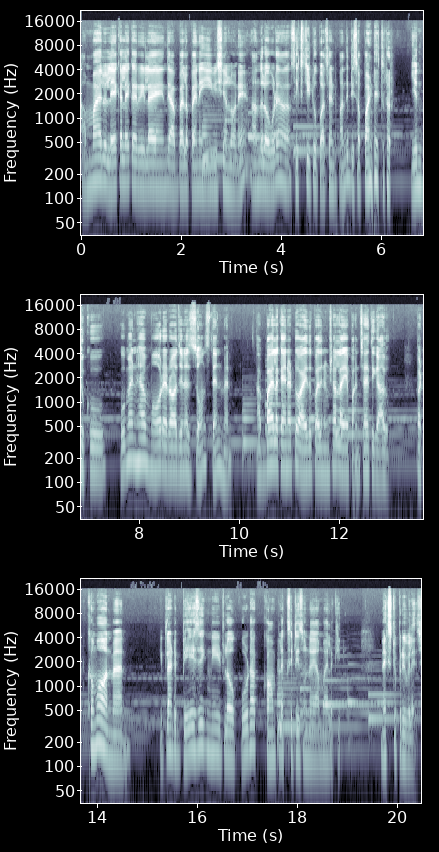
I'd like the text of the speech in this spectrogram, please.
అమ్మాయిలు లేక లేక రిలై అయింది అబ్బాయిల పైన ఈ విషయంలోనే. అందులో కూడా సిక్స్టీ టూ పర్సెంట్ మంది డిసప్పాయింట్ అవుతున్నారు. ఎందుకు? Women have more erogenous zones than men. అబ్బాయిలకైనట్టు ఐదు పది నిమిషాల్లో అయ్యే పంచాయతీ కాదు. But come on man. ఇట్లాంటి బేసిక్ నీడ్లో కూడా కాంప్లెక్సిటీస్ ఉన్నాయి అమ్మాయిలకి. Next privilege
